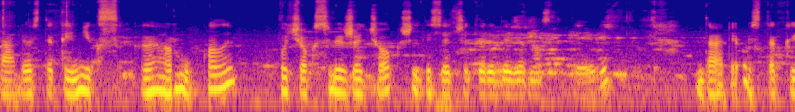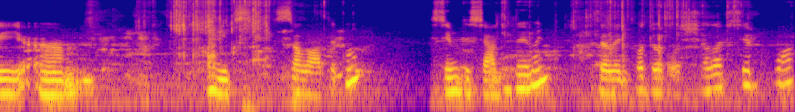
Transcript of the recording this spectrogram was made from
Далі ось такий мікс е, руколи, пучок свіжачок 64,99. Далі ось такий ем, мікс салатику 70 гривень. Зелень подорожчала в сільпо.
